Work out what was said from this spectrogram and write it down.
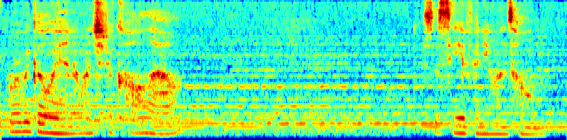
Before we go in, I want you to call out just to see if anyone's home.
